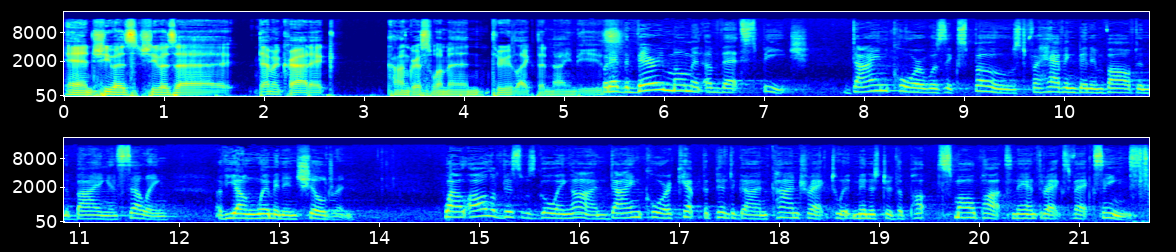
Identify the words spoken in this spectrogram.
and she was she was a Democratic congresswoman through like the 90s. But at the very moment of that speech, DynCorp was exposed for having been involved in the buying and selling of young women and children. While all of this was going on, DynCorp kept the Pentagon contract to administer the po- smallpox and anthrax vaccines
